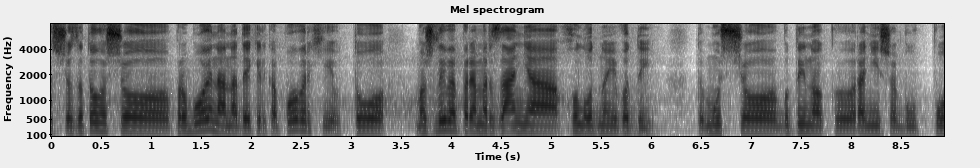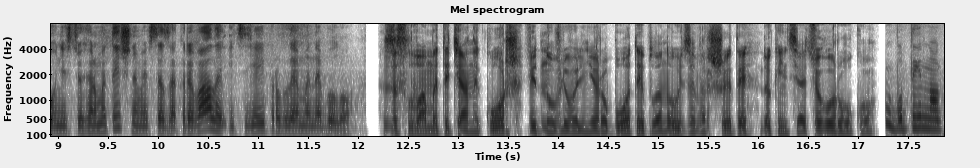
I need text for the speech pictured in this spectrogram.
Що за того, що пробоїна на декілька поверхів, то можливе перемерзання холодної води, тому що будинок раніше був повністю герметичним і все закривали, і цієї проблеми не було. За словами Тетяни Корж, відновлювальні роботи планують завершити до кінця цього року. Будинок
